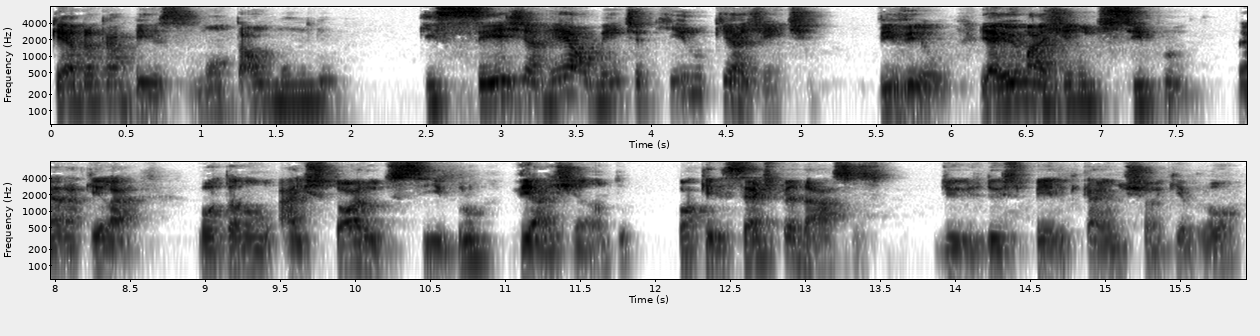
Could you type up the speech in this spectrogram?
quebra-cabeças, montar um mundo que seja realmente aquilo que a gente viveu. E aí eu imagino o discípulo, né, naquela, voltando à história, o discípulo viajando com aqueles sete pedaços de, do espelho que caiu no chão e quebrou,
